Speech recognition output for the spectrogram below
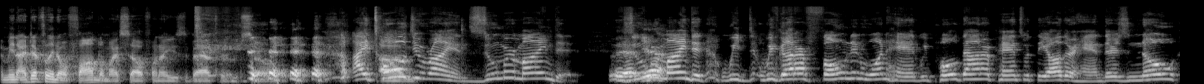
I mean, I definitely don't fondle myself when I use the bathroom. So I told Um, you, Ryan, Zoomer minded. Yeah, Zoomer yeah. minded. We d- we've got our phone in one hand. We pull down our pants with the other hand. There's no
